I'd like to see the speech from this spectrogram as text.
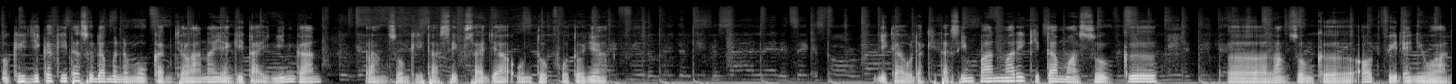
Oke jika kita sudah menemukan celana yang kita inginkan langsung kita sip saja untuk fotonya. Jika udah kita simpan mari kita masuk ke uh, langsung ke outfit anyone.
